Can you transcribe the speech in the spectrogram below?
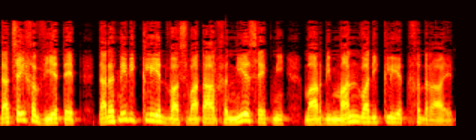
dat sy geweet het dat dit nie die kleed was wat haar genees het nie, maar die man wat die kleed gedra het.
